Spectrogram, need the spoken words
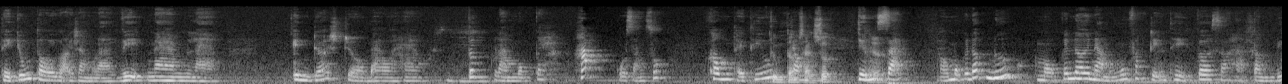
thì chúng tôi gọi rằng là Việt Nam là industrial powerhouse tức là một cái hub của sản xuất không thể thiếu Trung tâm trong- sản xuất. chính Dạ. xác ở một cái đất nước một cái nơi nào mà muốn phát triển thì cơ sở hạ tầng đi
